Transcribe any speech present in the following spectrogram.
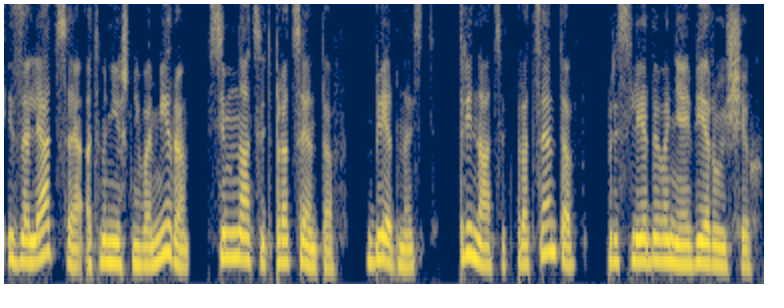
изоляция от внешнего мира, 17%, бедность, 13%, преследование верующих,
